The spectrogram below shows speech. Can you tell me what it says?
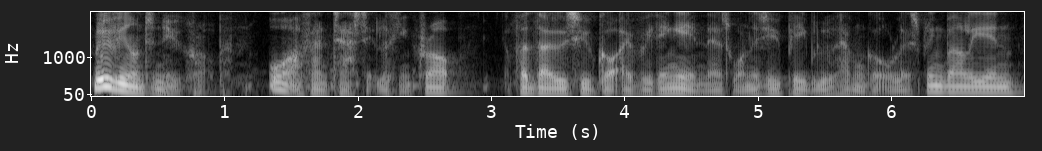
Moving on to new crop. What a fantastic looking crop for those who've got everything in. There's one or two people who haven't got all their spring barley in.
